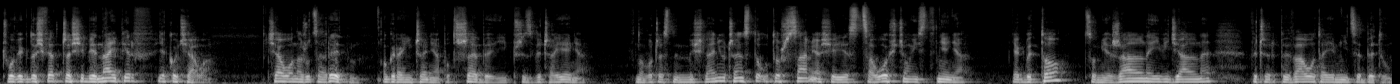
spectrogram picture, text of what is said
Człowiek doświadcza siebie najpierw jako ciała. Ciało narzuca rytm, ograniczenia, potrzeby i przyzwyczajenia. W nowoczesnym myśleniu często utożsamia się je z całością istnienia, jakby to, co mierzalne i widzialne, wyczerpywało tajemnice bytu.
